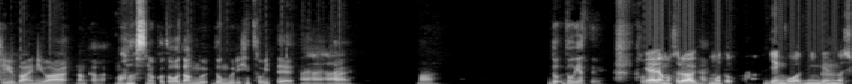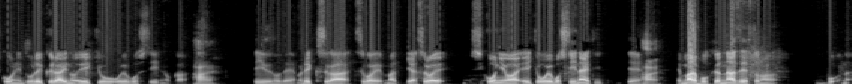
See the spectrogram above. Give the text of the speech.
ていう場合には、なんかママスのことをどんぐどんぐりと言って、はいはいは。はいまあ、ど、どうやって？い。いや、でもそれははい元、言語は人間の思考にどれくらいの影響を及ぼしているのかはい。っていうので、まあ、レックスがすごい、まあ、いや、それは思考には影響を及ぼしていないと言って、はい。でまだ僕がなぜその、ぼな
